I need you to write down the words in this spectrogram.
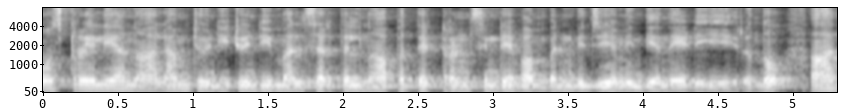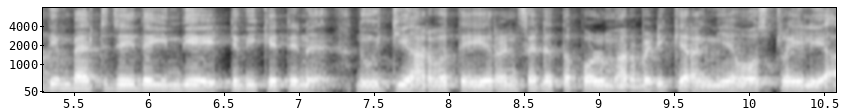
ഓസ്ട്രേലിയ നാലാം ട്വന്റി ട്വന്റി മത്സരത്തിൽ നാൽപ്പത്തെട്ട് റൺസിന്റെ വമ്പൻ വിജയം ഇന്ത്യ നേടുകയായിരുന്നു ആദ്യം ബാറ്റ് ചെയ്ത ഇന്ത്യ എട്ട് വിക്കറ്റിന് നൂറ്റി അറുപത്തേഴ് റൺസ് എടുത്തപ്പോൾ മറുപടിക്കിറങ്ങിയ ഓസ്ട്രേലിയ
